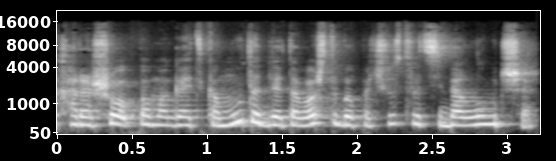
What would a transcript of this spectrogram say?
хорошо помогать кому-то для того, чтобы почувствовать себя лучше.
